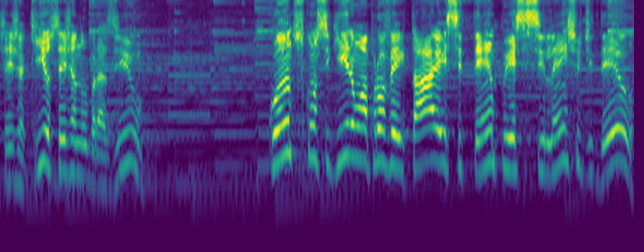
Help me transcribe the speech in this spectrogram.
seja aqui ou seja no Brasil. Quantos conseguiram aproveitar esse tempo e esse silêncio de Deus?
